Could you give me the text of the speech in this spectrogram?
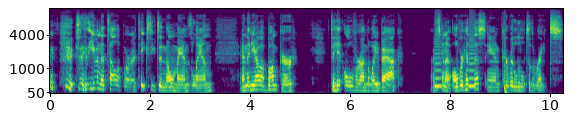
even the teleporter takes you to no man's land, and then you have a bunker to hit over on the way back. I'm just gonna overhit this and curve it a little to the right.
